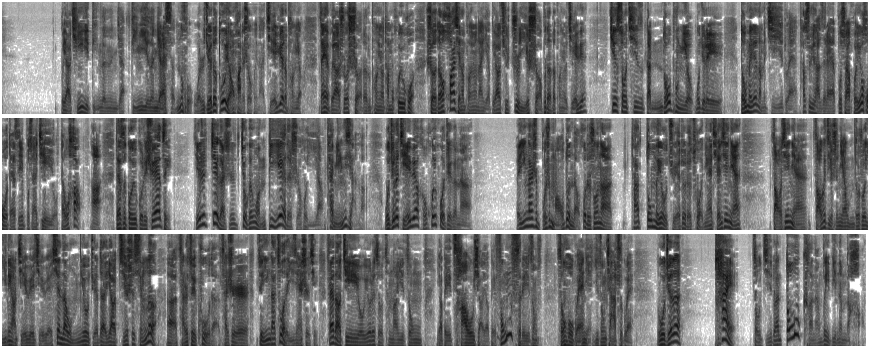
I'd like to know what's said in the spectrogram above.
不要轻易定人人家定义人家的生活。我是觉得多元化的社会呢，节约的朋友，咱也不要说舍得的朋友他们挥霍，舍得花钱的朋友呢，也不要去质疑舍不得的朋友节约。其实说，其实更多朋友，我觉得都没得那么极端。它属于啥子呢？不算挥霍，但是也不算节约，都好啊。但是各有各的选择。其实这个是就跟我们毕业的时候一样，太明显了。我觉得节约和挥霍这个呢，应该是不是矛盾的，或者说呢，它都没有绝对的错。你看前些年。早些年，早个几十年，我们都说一定要节约节约。现在我们又觉得要及时行乐啊，才是最酷的，才是最应该做的一件事情。反倒节约有的时候成了一种要被嘲笑、要被讽刺的一种生活观念、一种价值观。我觉得太走极端都可能未必那么的好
